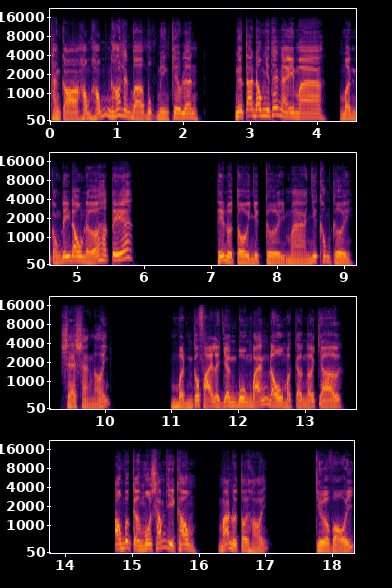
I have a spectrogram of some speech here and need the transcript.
Thằng cò hong hóng ngó lên bờ buộc miệng kêu lên. Người ta đông như thế này mà, mình còn đi đâu nữa hả tía? Tía nuôi tôi như cười mà như không cười, sẽ sàng nói. Mình có phải là dân buôn bán đâu mà cần ở chợ. Ông có cần mua sắm gì không? Má nuôi tôi hỏi. Chưa vội,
